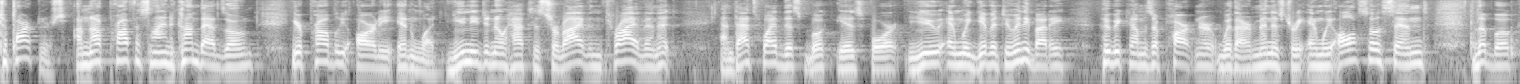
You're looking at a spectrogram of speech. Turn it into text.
to partners. I'm not prophesying a combat zone. You're probably already in one. You need to know how to survive and thrive in it And that's why this book is for you. And we give it to anybody who becomes a partner with our ministry. And we also send the book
